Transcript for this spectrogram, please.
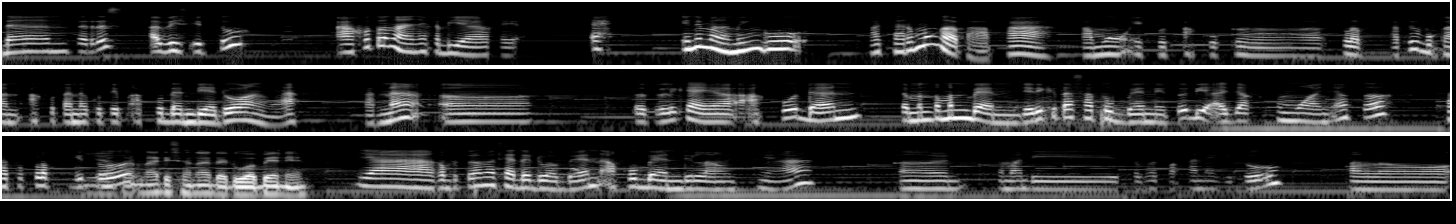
Dan terus abis itu aku tuh nanya ke dia kayak eh ini malam minggu pacarmu nggak apa-apa kamu ikut aku ke klub tapi bukan aku tanda kutip aku dan dia doang ya karena eh totally kayak aku dan teman-teman band. Jadi kita satu band itu diajak semuanya ke satu klub Iya, gitu. karena di sana ada dua band ya. Ya kebetulan masih ada dua band. Aku band di lounge-nya eh, sama di tempat makannya gitu. Kalau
